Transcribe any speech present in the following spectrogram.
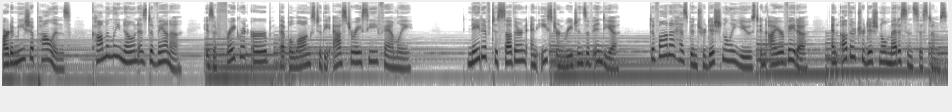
Artemisia pallens, commonly known as Davana, is a fragrant herb that belongs to the Asteraceae family. Native to southern and eastern regions of India, Davana has been traditionally used in Ayurveda and other traditional medicine systems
